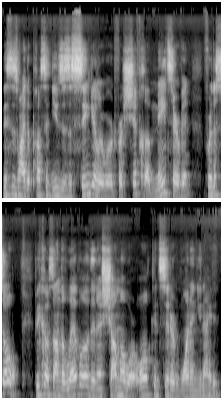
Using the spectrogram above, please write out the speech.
This is why the pasuk uses a singular word for shifcha, maidservant, for the soul, because on the level of the neshama, we're all considered one and united.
